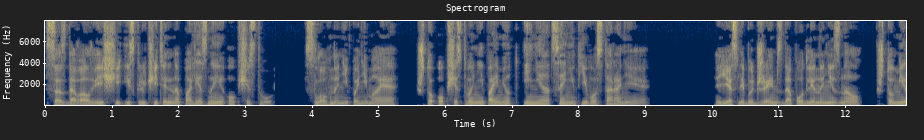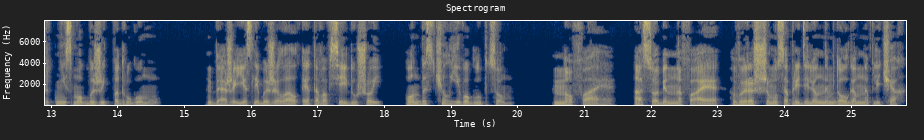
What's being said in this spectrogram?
создавал вещи исключительно полезные обществу, словно не понимая, что общество не поймет и не оценит его старания. Если бы Джеймс доподлинно не знал, что Мирт не смог бы жить по-другому, даже если бы желал этого всей душой, он бы счел его глупцом. Но Фае, особенно Фае, выросшему с определенным долгом на плечах,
